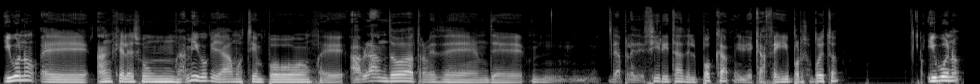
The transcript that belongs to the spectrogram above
Y bueno, eh, Ángel es un amigo que llevamos tiempo eh, hablando a través de, de, de Apple y tal, del podcast y de Café por supuesto. Y bueno,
